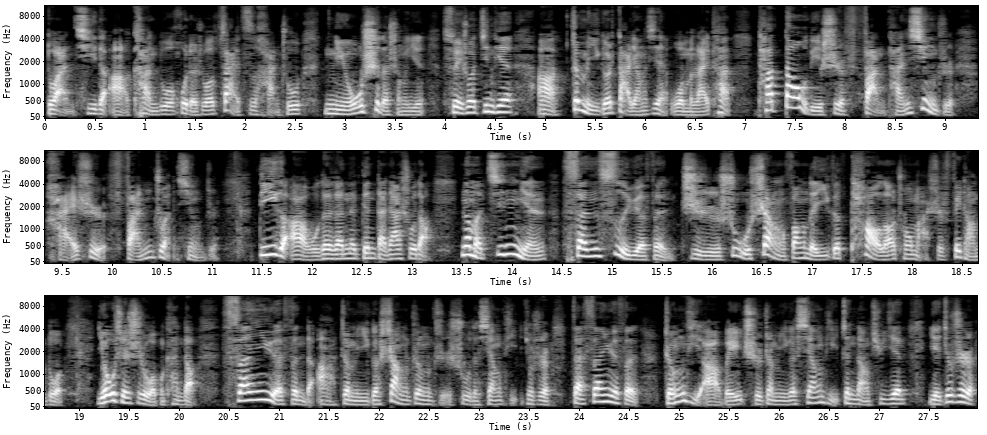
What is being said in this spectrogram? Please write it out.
短期的啊看多，或者说再次喊出牛市的声音，所以说今天啊这么一根大阳线，我们来看它到底是反弹性质还是反转性质。第一个啊，我刚才跟大家说到，那么今年三四月份指数上方的一个套牢筹码是非常多，尤其是我们看到三月份的啊这么一个上证指数的箱体，就是在三月份整体啊维持这么一个箱体震荡区间，也就是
